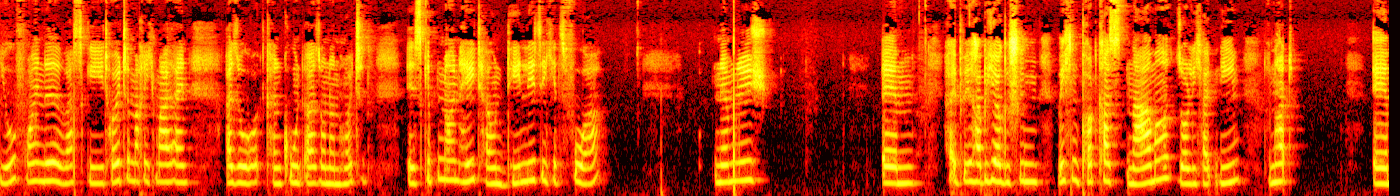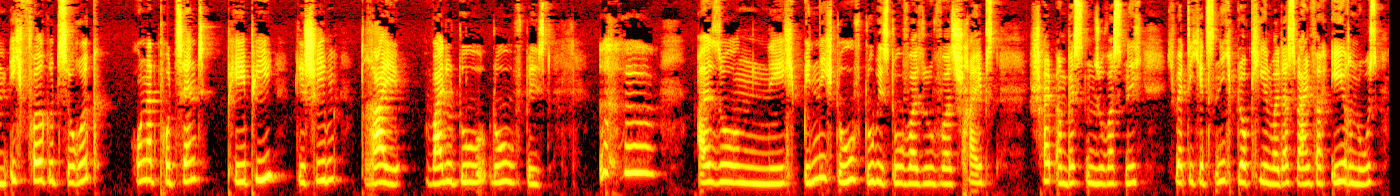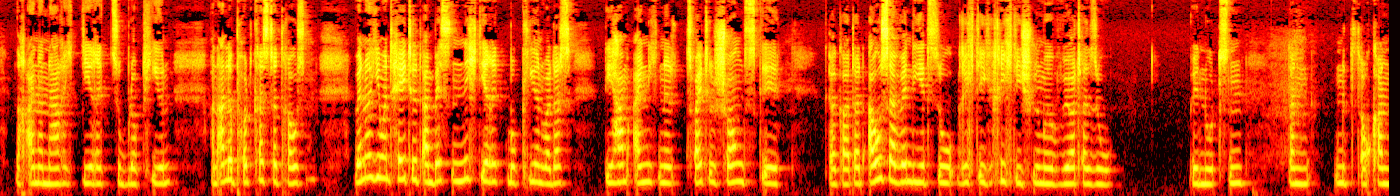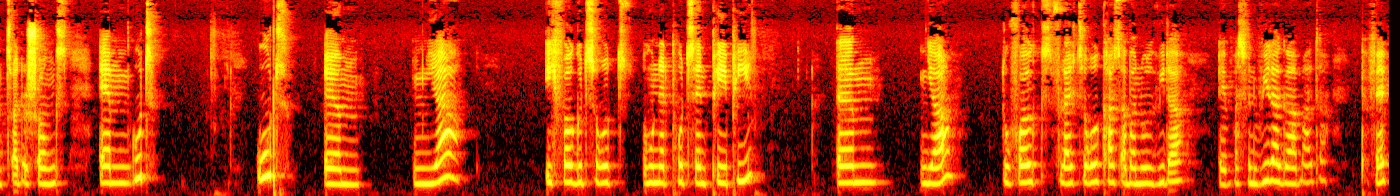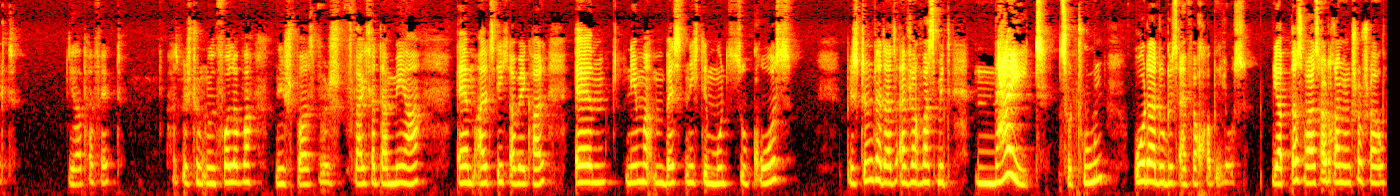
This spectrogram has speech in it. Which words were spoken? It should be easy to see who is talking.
Speaker 1: Jo, Freunde, was geht? Heute mache ich mal ein, also kein Q&A, sondern heute, es gibt einen neuen Hater und den lese ich jetzt vor. Nämlich, ähm, habe hab ich ja geschrieben, welchen Podcast-Name soll ich halt nehmen. Dann hat, ähm, ich folge zurück, 100% Pepi, geschrieben 3, weil du, doof bist. Also, nee, ich bin nicht doof. Du bist doof, weil du was schreibst. Schreib am besten sowas nicht. Ich werde dich jetzt nicht blockieren, weil das wäre einfach ehrenlos, nach einer Nachricht direkt zu blockieren. An alle Podcaster draußen. Wenn euch jemand hatet, am besten nicht direkt blockieren, weil das, die haben eigentlich eine zweite Chance ergattert. Außer wenn die jetzt so richtig, richtig schlimme Wörter so benutzen. Dann nützt auch keine zweite Chance. Ähm, gut. Gut. Ähm, ja. Ich folge zurück 100% Pepi. Ähm, ja. Du folgst vielleicht zurück, hast aber null wieder. Ey, was für eine Wiedergabe, Alter. Perfekt. Ja, perfekt. Hast bestimmt null Follower. Nee, Spaß. Vielleicht hat er mehr ähm, als ich, aber egal. Ähm, nehme am besten nicht den Mund zu groß. Bestimmt hat das einfach was mit Neid zu tun. Oder du bist einfach hobbylos. Ja, das war's. Haut rein und ciao, ciao.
